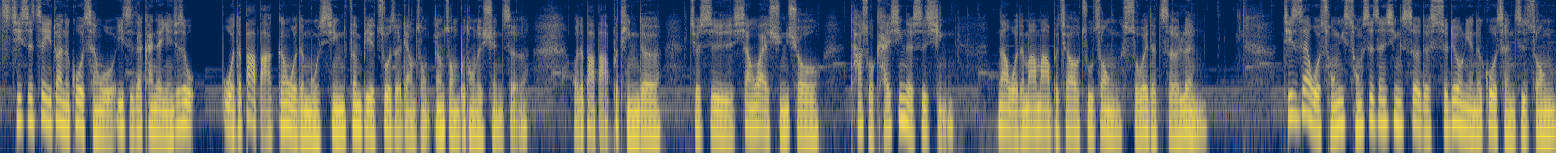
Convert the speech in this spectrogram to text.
其实这一段的过程，我一直在看在眼，就是我的爸爸跟我的母亲分别做着两种两种不同的选择。我的爸爸不停的就是向外寻求他所开心的事情。那我的妈妈比较注重所谓的责任。其实，在我从从事征信社的十六年的过程之中，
